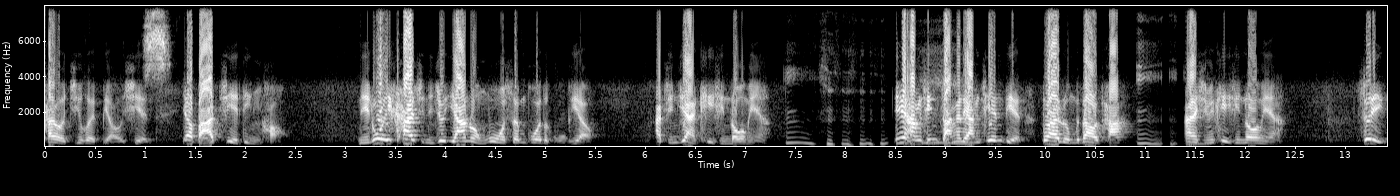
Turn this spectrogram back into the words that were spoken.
才有机会表现，要把它界定好。你如果一开始你就压那种陌生坡的股票，啊，紧接着 K 型 low 啊，嗯，因为行情涨了两千点，都还轮不到它，嗯，哎，是不是 K 型 low 啊？所以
